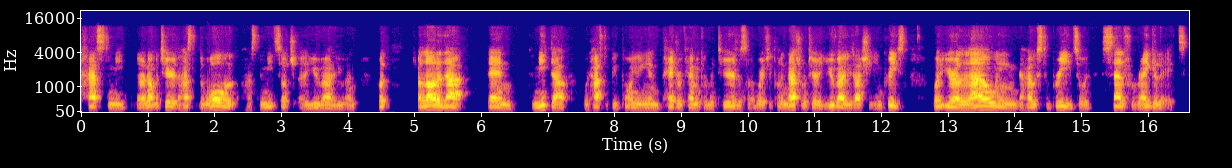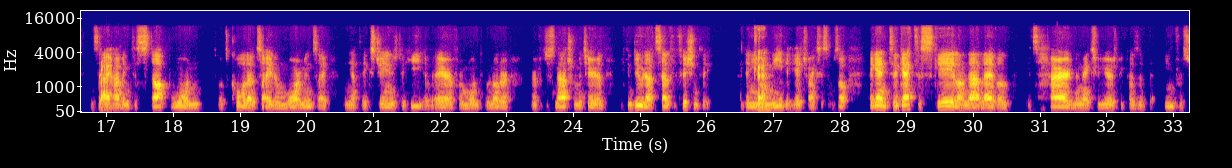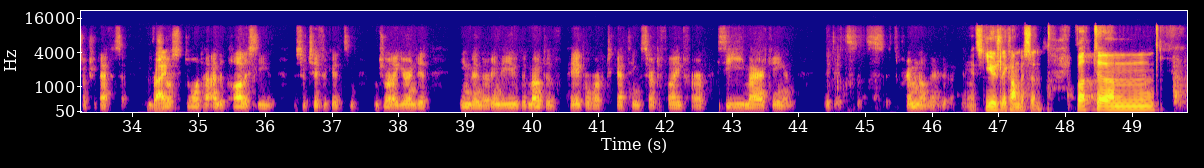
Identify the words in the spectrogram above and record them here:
has to meet or not material has to, the wall has to meet such a U value, and but a lot of that then to meet that would have to be putting in petrochemical materials, where if you put a natural material, U value is actually increased, but you're allowing the house to breathe, so it self regulates instead right. of having to stop one, so it's cold outside and warm inside, and you have to exchange the heat of air from one to another. Or if it's just natural material, you can do that self-efficiently, and then you okay. don't need a HVAC system. So again, to get to scale on that level, it's hard in the next few years because of the infrastructure deficit. We right. just don't have, and the policy, the certificates. And I'm sure, like you're in the England or in the EU, the amount of paperwork to get things certified for CE marking and it, it's, it's criminal there. You know? It's hugely cumbersome, but um,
